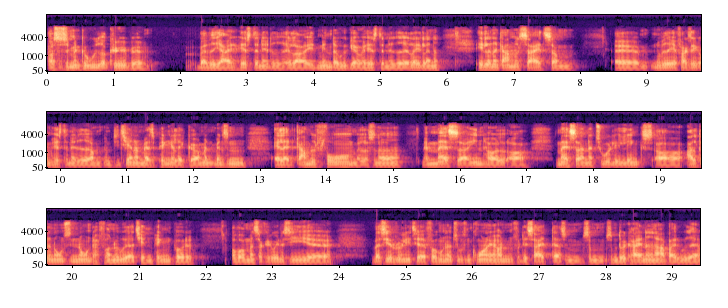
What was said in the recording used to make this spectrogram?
og så simpelthen gå ud og købe, hvad ved jeg, hestenettet, eller et mindre udgave af hestenettet, eller et eller andet, et eller andet gammelt site, som, øh, nu ved jeg faktisk ikke om hestenettet, om, om de tjener en masse penge eller ikke gør, men, men sådan, eller et gammelt forum, eller sådan noget, med masser af indhold, og masser af naturlige links, og aldrig nogensinde nogen, der har fundet ud af at tjene penge på det, og hvor man så kan gå ind og sige, øh, hvad siger du lige til at få 100.000 kroner i hånden for det site der, som, som, som du ikke har andet end arbejde ud af?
